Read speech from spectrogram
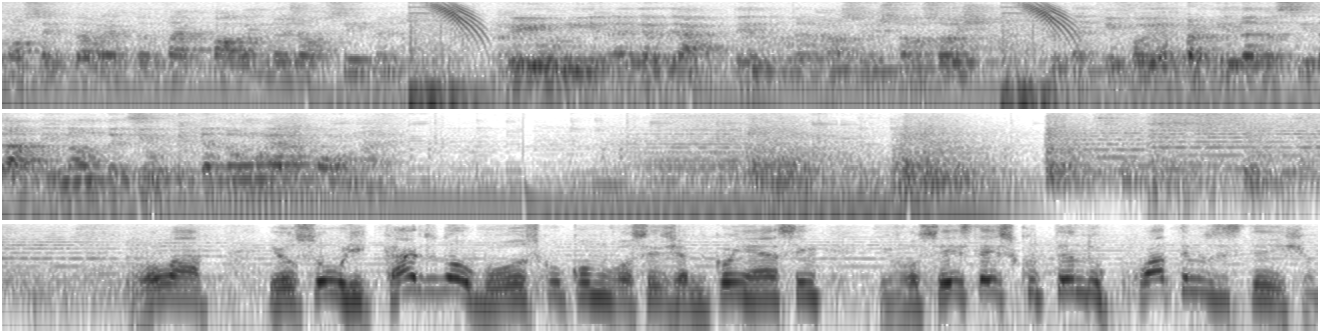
o conceito da reta vai para além das oficinas. Reunir, agregar dentro das nossas instalações, aqui foi a partir da necessidade e não daquilo que cada um era bom, não é? Olá, eu sou o Ricardo Dal Bosco, como vocês já me conhecem, e você está escutando o Quaternos Station,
